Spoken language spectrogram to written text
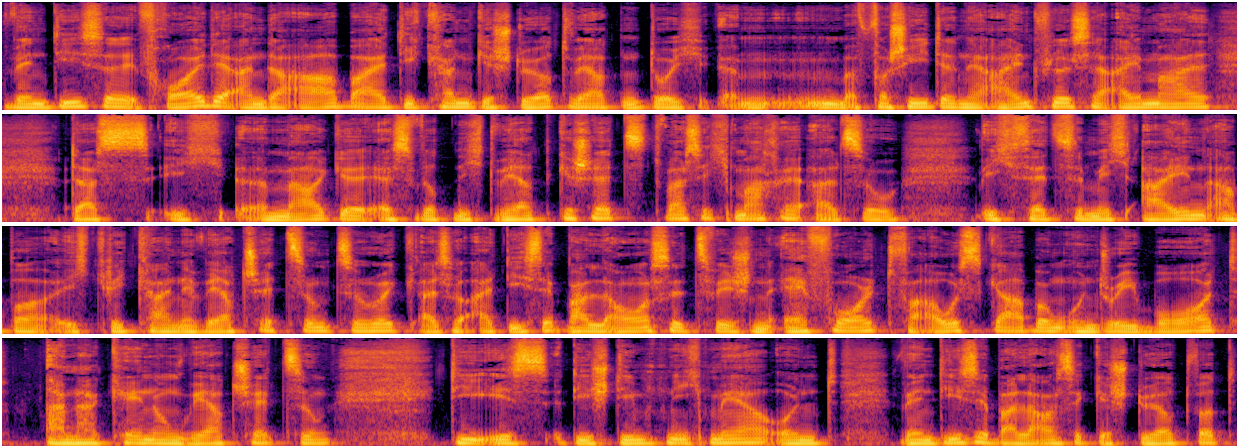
Wenn diese Freude an der Arbeit, die kann gestört werden durch ähm, verschiedene Einflüsse. Einmal, dass ich äh, merke, es wird nicht wertgeschätzt, was ich mache. Also ich setze mich ein, aber ich kriege keine Wertschätzung zurück. Also diese Balance zwischen Effort, Verausgabung und Reward Anerkennung, Wertschätzung, die ist, die stimmt nicht mehr. Und wenn diese Balance gestört wird,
